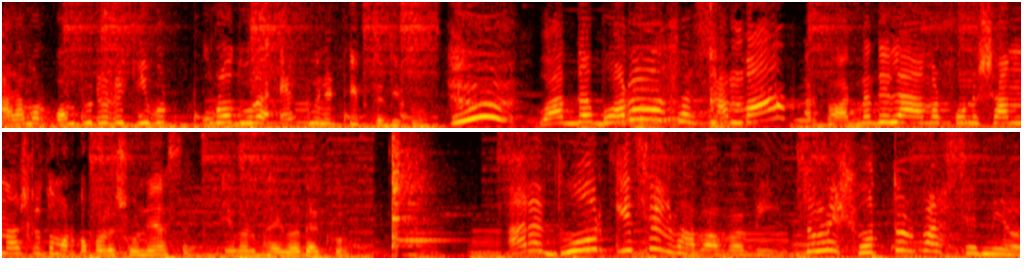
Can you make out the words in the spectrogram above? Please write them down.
আর আমার কম্পিউটারে কিবোর্ড উড়া ধুরা এক মিনিট টিপতে দিব। ওয়াদা বড় আছে সাম্বা? আর ভাগ না দিলে আমার ফোনের সামনে আসলে তোমার কপালে শুনে আছে। এবার ভাইবা দেখো। আরে দূর কিসের বাবা ভাবি তুমি সত্তর পার্সেন্ট নিও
